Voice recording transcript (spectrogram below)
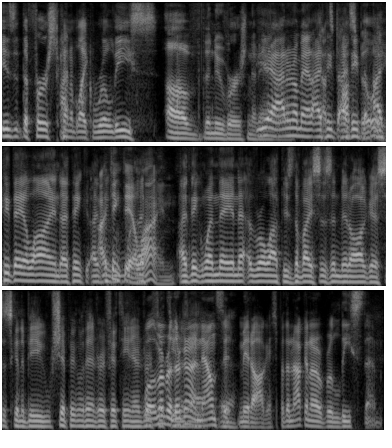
Is it the first kind of like release of the new version of Android? yeah, Android? I don't know, man. I think I think I think they aligned. I think I think, I think they align. I, I, think when they roll out these devices in mid-August, it's going to be shipping with Android 15. Android well, remember they're going to announce it yeah. mid-August, but they're not going to release them.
